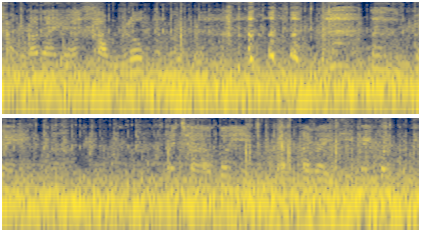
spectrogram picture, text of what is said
ขำอะไรอะขำโลกมนุษย์นะ เออแปลกนะเมื่อเช้า ก็เห็นกันอะไรที่ไม่ค่อยโอเค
